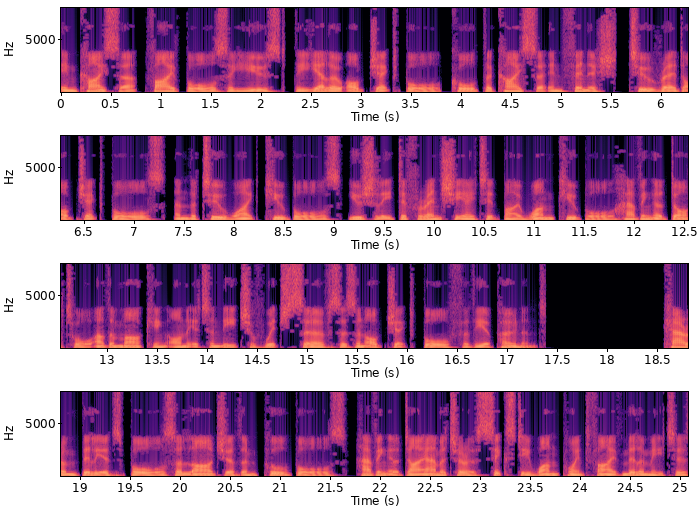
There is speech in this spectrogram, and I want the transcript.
In Kaiser, five balls are used, the yellow object ball called the Kaiser in Finnish, two red object balls, and the two white cue balls usually differentiated by one cue ball having a dot or other marking on it and each of which serves as an object ball for the opponent. Carom billiards balls are larger than pool balls, having a diameter of 61.5 mm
